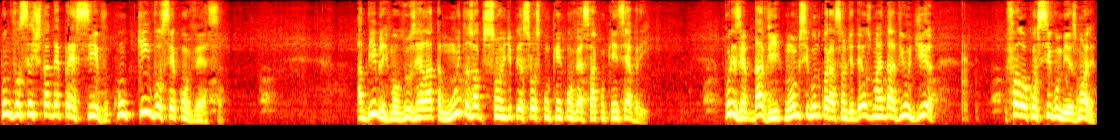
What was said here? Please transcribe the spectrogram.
Quando você está depressivo, com quem você conversa? A Bíblia, irmãos, nos relata muitas opções de pessoas com quem conversar, com quem se abrir. Por exemplo, Davi, um homem segundo o coração de Deus, mas Davi um dia falou consigo mesmo, olha,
